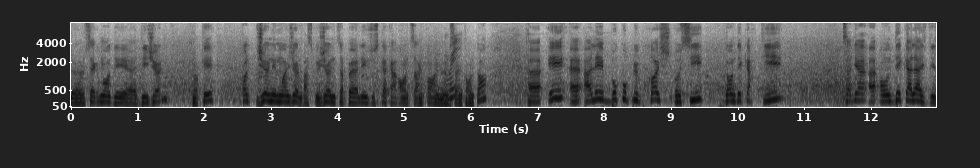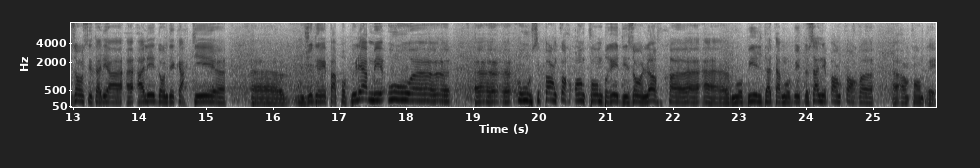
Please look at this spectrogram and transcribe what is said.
le segment des, jeunes, ok? Jeunes et moins jeunes, parce que jeunes, ça peut aller jusqu'à 45 ans et même 50 ans, et aller beaucoup plus proche aussi dans des quartiers c'est-à-dire euh, en décalage, disons, c'est-à-dire euh, euh, aller dans des quartiers, euh, je dirais pas populaires, mais où euh, où c'est pas encore encombré, disons, l'offre mobile, data mobile, tout ça n'est pas encore encombré.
